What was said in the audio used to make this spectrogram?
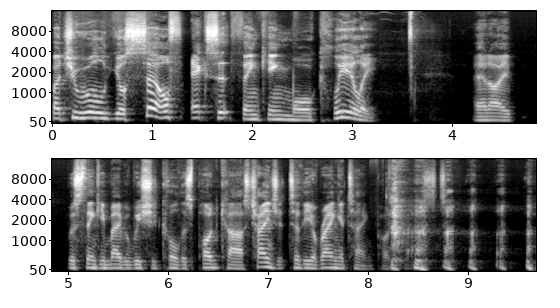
but you will yourself exit thinking more clearly. And I was thinking maybe we should call this podcast, change it to the orangutan podcast. I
